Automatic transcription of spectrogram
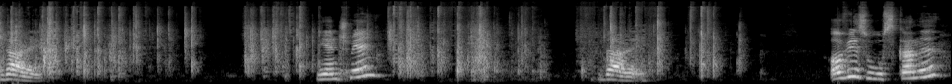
Dalej. Jęczmień. Dalej. Owiec łuskany.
